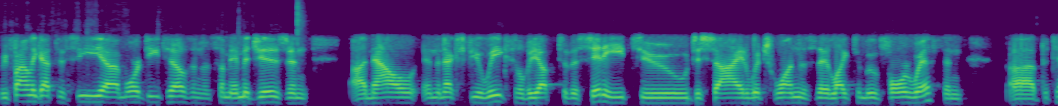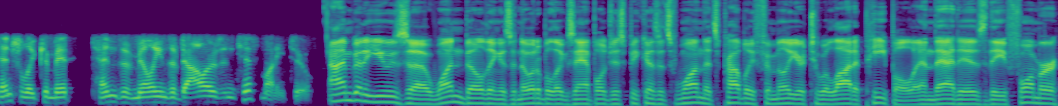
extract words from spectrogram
we finally got to see uh, more details and some images. And uh, now, in the next few weeks, it'll be up to the city to decide which ones they'd like to move forward with and uh, potentially commit tens of millions of dollars in TIF money to. I'm going to use uh, one building as a notable example just because it's one that's probably familiar to a lot of people, and that is the former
